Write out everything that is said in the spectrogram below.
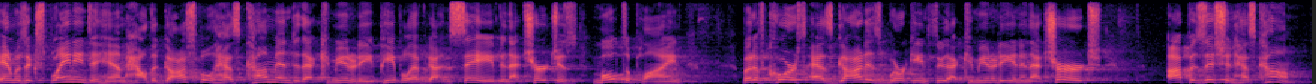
and was explaining to him how the gospel has come into that community. People have gotten saved, and that church is multiplying. But of course, as God is working through that community and in that church, opposition has come.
